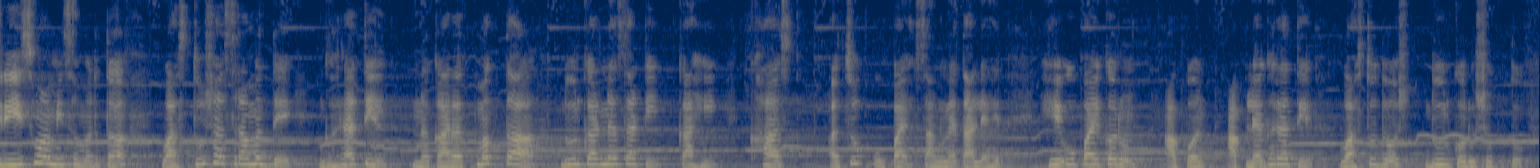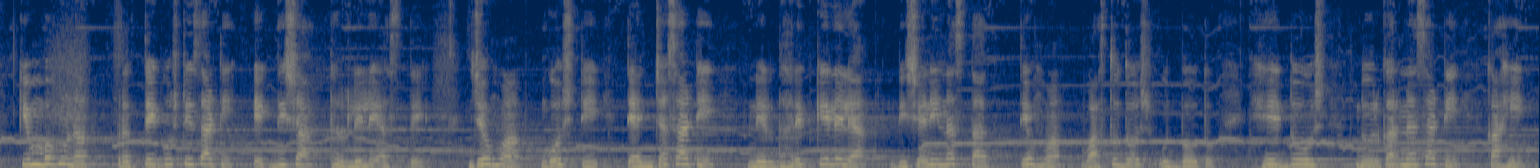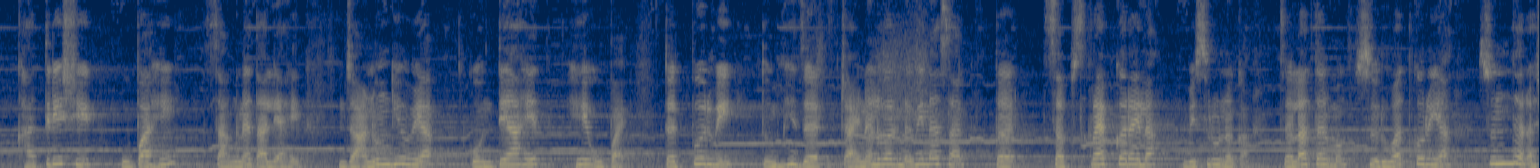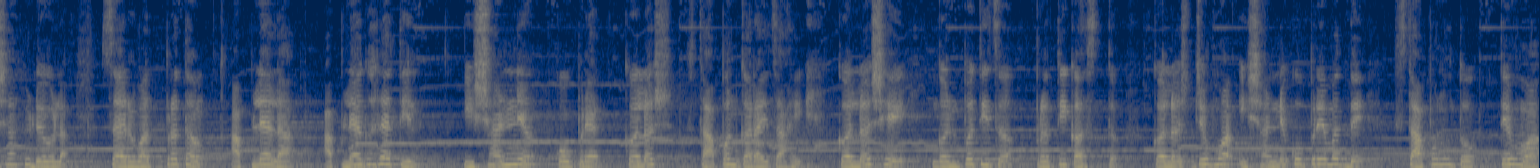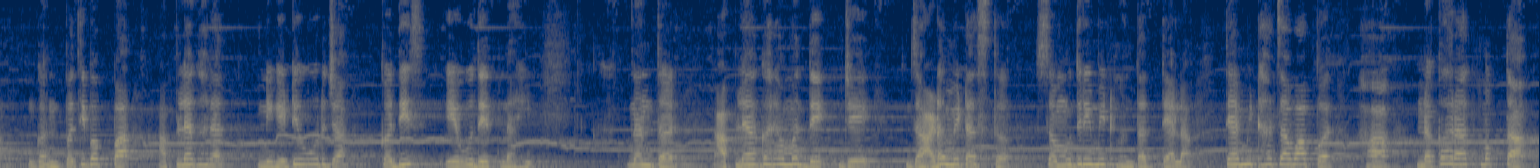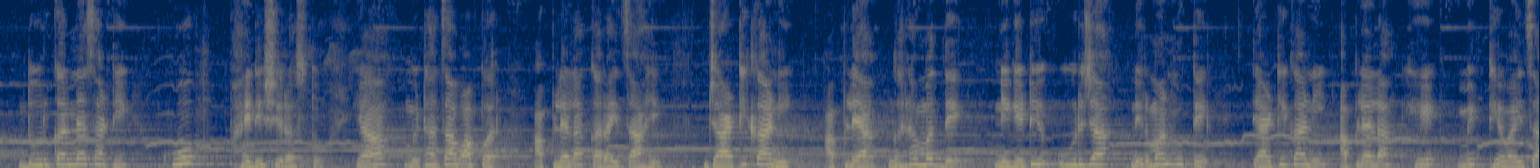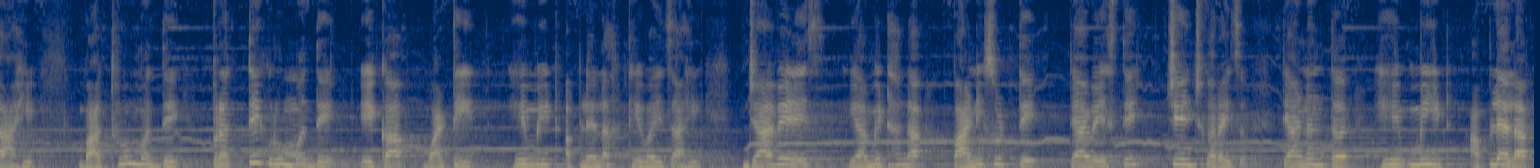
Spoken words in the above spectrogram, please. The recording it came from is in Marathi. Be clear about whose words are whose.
Speaker 1: श्री स्वामी समर्थ वास्तुशास्त्रामध्ये घरातील नकारात्मकता दूर करण्यासाठी काही खास अचूक उपाय सांगण्यात आले आहेत. हे उपाय करून आपण आपल्या घरातील वास्तुदोष दूर करू शकतो. किंबहुना प्रत्येक गोष्टीसाठी एक दिशा ठरलेली असते. जेव्हा गोष्टी त्यांच्यासाठी निर्धारित केलेल्या दिशेने नसतात तेव्हा वास्तुदोष उद्भवतो. हे दोष दूर करण्यासाठी काही खात्रीशीर उपायही सांगण्यात आले आहेत. जाणून घेऊया कोणते आहेत हे उपाय. तत्पूर्वी तुम्ही जर चॅनलवर नवीन असाल तर सबस्क्राईब करायला विसरू नका. चला तर मग सुरुवात करूया सुंदर अशा व्हिडिओला. सर्वात प्रथम आपल्याला आपल्या घरातील ईशान्य कोपऱ्यात कलश स्थापन करायचा आहे. कलश हे गणपतीचं प्रतीक असतं. कलश जेव्हा ईशान्य कोपऱ्यामध्ये स्थापन होतो तेव्हा गणपती बाप्पा आपल्या घरात निगेटिव्ह ऊर्जा कधीच येऊ देत नाही. नंतर आपल्या घरामध्ये जे जाडं मीठ असतं समुद्री मीठ म्हणतात त्याला त्या मिठाचा वापर हा नकारात्मकता दूर करण्यासाठी खूप फायदेशीर असतो. ह्या मिठाचा वापर आपल्याला करायचा आहे. ज्या ठिकाणी आपल्या घरामध्ये निगेटिव्ह ऊर्जा निर्माण होते त्या ठिकाणी आपल्याला हे मीठ ठेवायचं आहे. बाथरूममध्ये प्रत्येक रूममध्ये एका वाटीत हे मीठ आपल्याला ठेवायचं आहे. ज्यावेळेस या मिठाला पाणी सुटते त्यावेळेस ते चेंज करायचं. त्यानंतर हे मीठ आपल्याला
